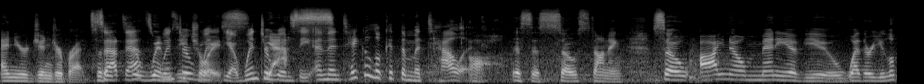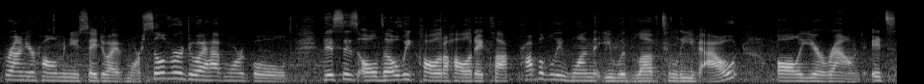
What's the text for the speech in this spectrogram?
and your gingerbread. So, that's, your whimsy winter, choice. Yeah, winter Yes. whimsy. And then take a look at the metallic. Oh, this is so stunning. So I know many of you, whether you look around your home and you say, do I have more silver? Do I have more gold? This is, although we call it a holiday clock, probably one that you would love to leave out all year round. It's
